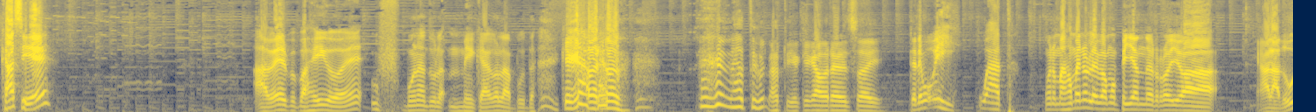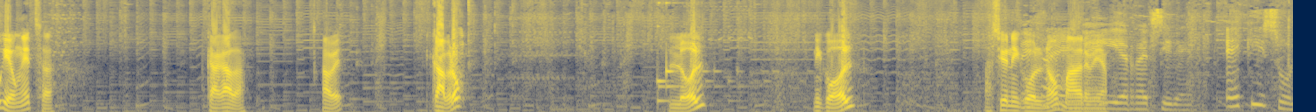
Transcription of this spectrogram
Casi, ¿eh? A ver, papajigo, ¿eh? Uf, buena tula. Me cago en la puta. ¡Qué cabrón! la tula, tío. Qué cabrón soy. Tenemos... ¡Uy! ¿What? Bueno, más o menos le vamos pillando el rollo a... A la Dugeon esta. Cagada. A ver. ¡Cabrón! ¿LOL? ¿Nicole? Ha sido Nicole, ¿no? Madre mía. FLI Reside. X1.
